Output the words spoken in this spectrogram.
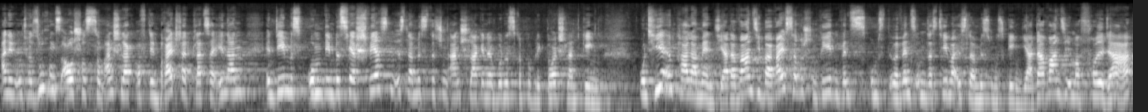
an den Untersuchungsausschuss zum Anschlag auf den Breitscheidplatz erinnern, in dem es um den bisher schwersten islamistischen Anschlag in der Bundesrepublik Deutschland ging. Und hier im Parlament, ja, da waren Sie bei reißerischen Reden, wenn es äh, um das Thema Islamismus ging. Ja, da waren Sie immer voll da.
